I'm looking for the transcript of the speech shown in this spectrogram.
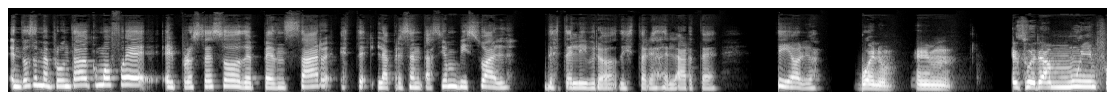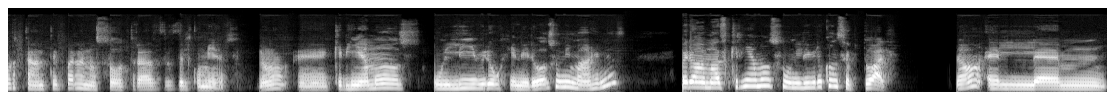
entonces me preguntaba cómo fue el proceso de pensar este, la presentación visual de este libro de historias del arte. Sí, Olga. Bueno, em, eso era muy importante para nosotras desde el comienzo, ¿no? Eh, queríamos un libro generoso en imágenes, pero además queríamos un libro conceptual, ¿no? Em,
